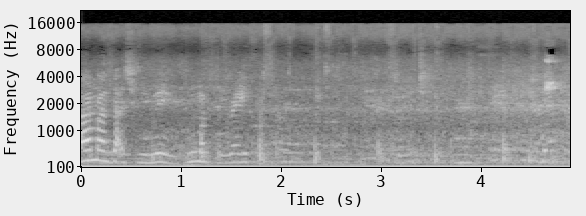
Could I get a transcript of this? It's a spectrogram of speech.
My man's actually moved. He must be. Stand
